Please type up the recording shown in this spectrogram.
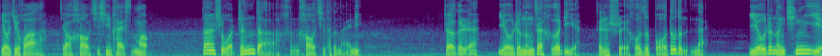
有句话叫“好奇心害死猫”，但是我真的很好奇他的来历。这个人有着能在河底跟水猴子搏斗的能耐，有着能轻易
